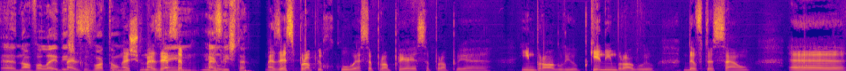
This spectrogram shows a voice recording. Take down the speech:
a nova lei diz que votam mas, mas essa, em, mas, em lista. Mas esse próprio recuo, essa própria, essa própria imbróglio, pequeno imbróglio da votação, ah,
